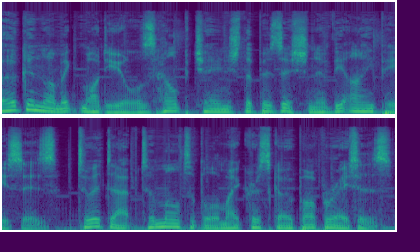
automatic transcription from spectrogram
Ergonomic modules help change the position of the eyepieces to adapt to multiple microscope operators.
